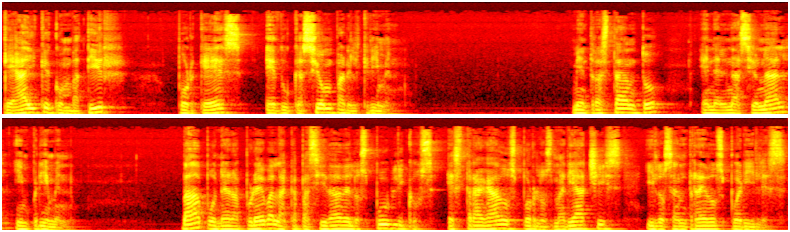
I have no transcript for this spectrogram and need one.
que hay que combatir porque es educación para el crimen. Mientras tanto, en el Nacional imprimen va a poner a prueba la capacidad de los públicos estragados por los mariachis y los enredos pueriles,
